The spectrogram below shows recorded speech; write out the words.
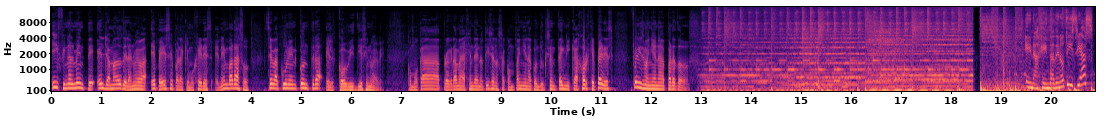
y finalmente el llamado de la nueva EPS para que mujeres en embarazo se vacunen contra el COVID-19. Como cada programa de Agenda de Noticias nos acompaña en la conducción técnica Jorge Pérez. Feliz mañana para todos. En Agenda de Noticias,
